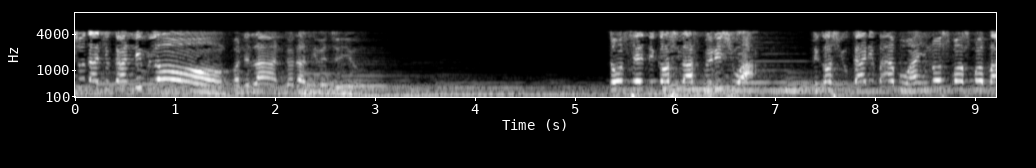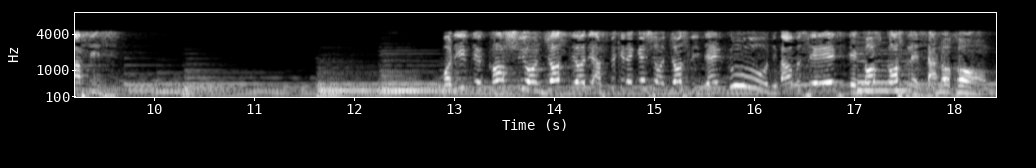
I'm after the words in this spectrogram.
so that you can live long on the land God has given to you. Don't say because you are spiritual, because you carry Bible and you know small, small verses. But if they curse you unjustly or they are speaking against you unjustly, then good. The Bible says a curse costless shall not come.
